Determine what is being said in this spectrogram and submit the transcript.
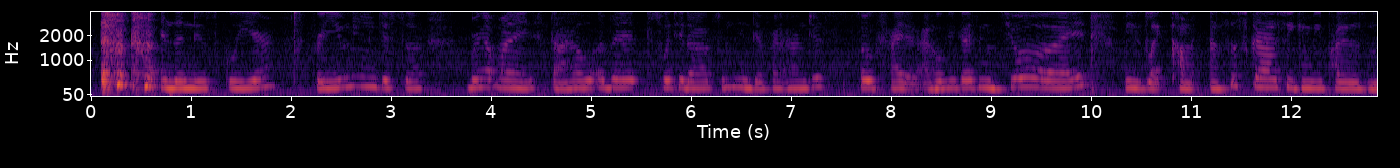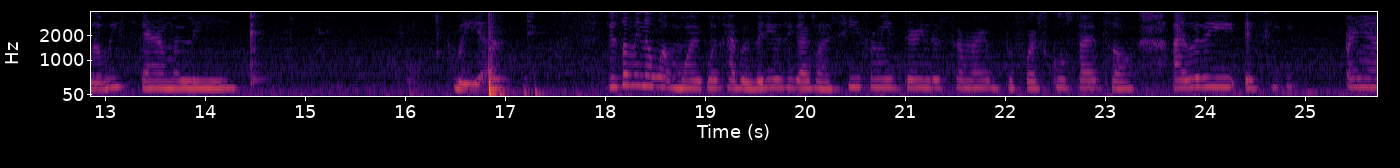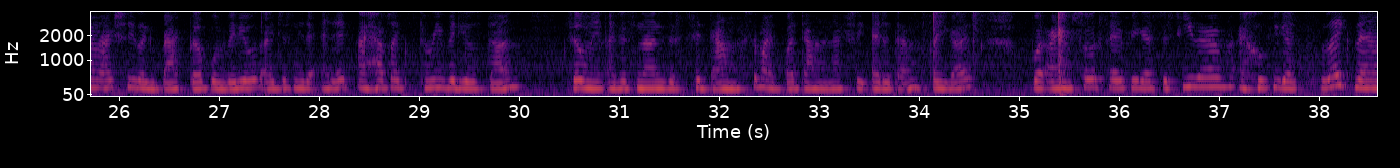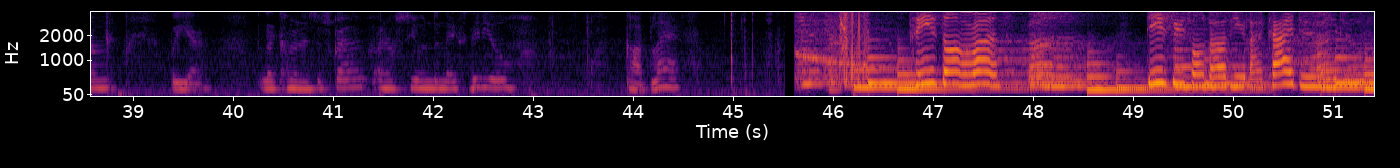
up in the new school year for uni just to bring up my style a bit, switch it up, something different. I'm just so excited. I hope you guys enjoyed. Please like, comment, and subscribe so you can be part of this lovely family. but yeah just let me know what more what type of videos you guys want to see from me during this summer before school starts so i literally if i am actually like backed up with videos i just need to edit i have like three videos done filming i just now need to sit down sit my butt down and actually edit them for you guys. But i am so excited for you guys to see them. I hope you guys like them. But yeah like comment and subscribe and i'll see you in the next video. God bless. Please don't run, run. These streets won't love you like I do.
